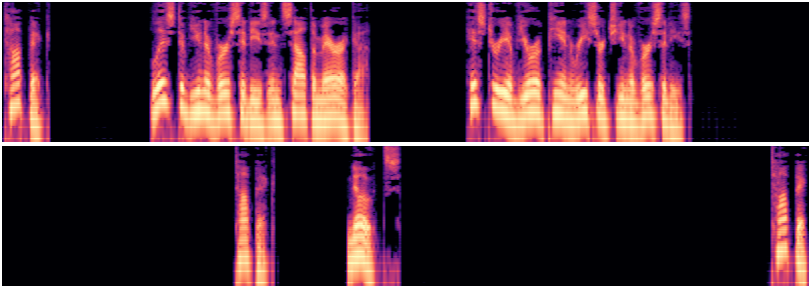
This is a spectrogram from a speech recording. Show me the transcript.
Topic. List of universities in South America History of European Research Universities Topic. Notes Topic.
